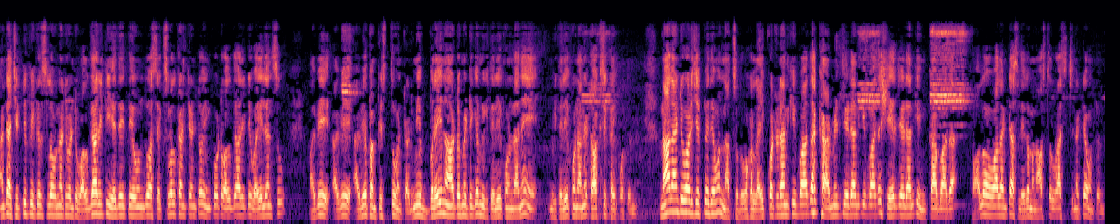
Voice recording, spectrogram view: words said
అంటే ఆ చిట్టి పికిల్స్లో ఉన్నటువంటి వల్గారిటీ ఏదైతే ఉందో ఆ సెక్సువల్ కంటెంట్ ఇంకోటి వల్గారిటీ వైలెన్స్ అవే అవే అవే పంపిస్తూ ఉంటాడు. మీ బ్రెయిన్ ఆటోమేటిక్గా మీకు తెలియకుండానే మీకు తెలియకుండానే టాక్సిక్ అయిపోతుంది. నాలాంటి వాడు చెప్పేదేమో నచ్చదు. ఒక లైక్ కొట్టడానికి బాధ కామెంట్ చేయడానికి బాధ షేర్ చేయడానికి ఇంకా బాధ. ఫాలో అవ్వాలంటే అసలు ఏదో మన ఆస్తులు రాసిచ్చినట్టే ఉంటుంది.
